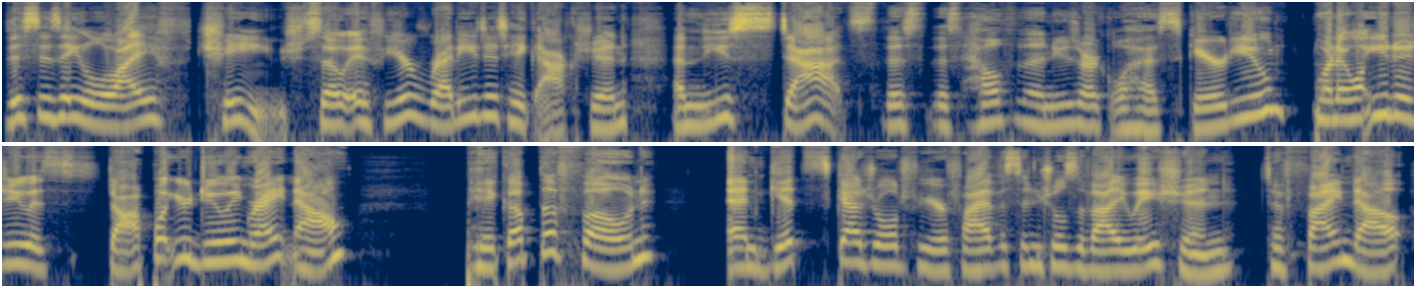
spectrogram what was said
This is a life change. So if you're ready to take action and these stats, this, this health in the news article has scared you, what I want you to do is stop what you're doing right now, pick up the phone and get scheduled for your five essentials evaluation to find out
